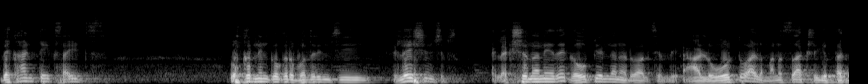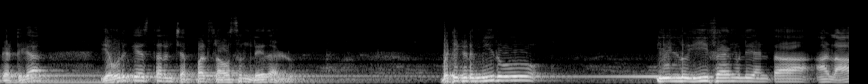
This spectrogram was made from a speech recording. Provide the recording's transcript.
దే కాన్ టేక్ సైడ్స్ ఒకరిని ఇంకొకరు బదిరించి రిలేషన్షిప్స్ ఎలక్షన్ అనేదే గౌప్యంగా నడవాల్సింది. వాళ్ళు ఓటు వాళ్ళ మనస్సాక్షికి తగ్గట్టుగా ఎవరికి వేస్తారని చెప్పాల్సిన అవసరం లేదు వాళ్ళు బట్ ఇక్కడ మీరు వీళ్ళు ఈ ఫ్యామిలీ అంట వాళ్ళు ఆ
